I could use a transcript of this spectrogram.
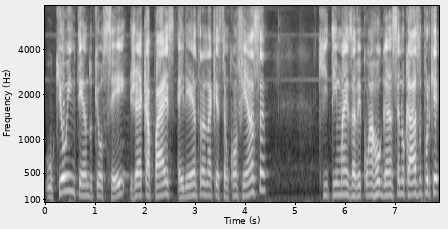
O que eu entendo, que eu sei, já é capaz. Ele entra na questão confiança, que tem mais a ver com arrogância no caso, porque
